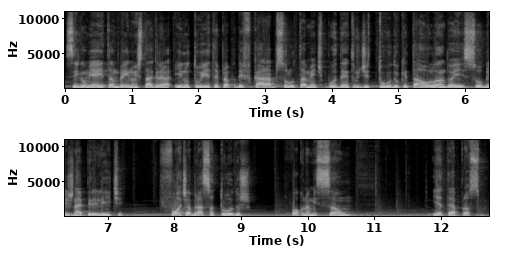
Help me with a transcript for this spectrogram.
Sigam-me aí também no Instagram e no Twitter para poder ficar absolutamente por dentro de tudo que está rolando aí sobre Sniper Elite. Forte abraço a todos, foco na missão e até a próxima.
